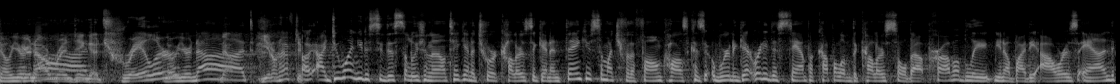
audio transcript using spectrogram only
no, you're not. Not. renting a trailer. No, you're not. No, you don't have to. I, I do want you to see this solution, and I'll take you into tour colors again. And thank you so much for the phone calls, because we're going to get ready to stamp a couple of the colors sold out, probably you know by the hour's end.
